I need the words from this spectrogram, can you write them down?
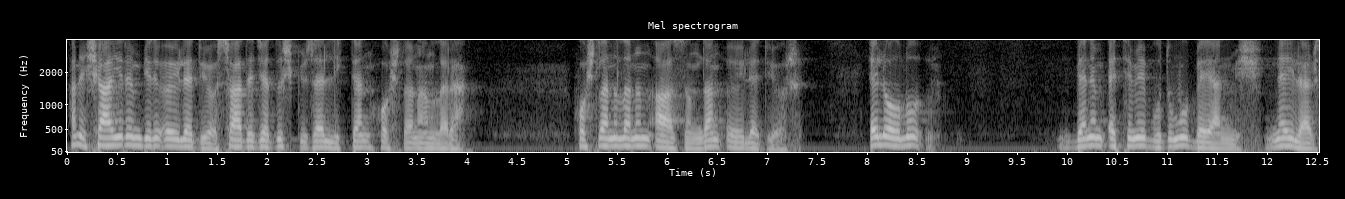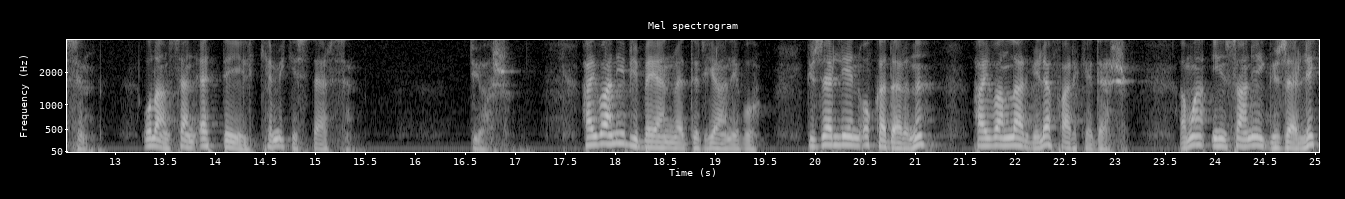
Hani şairin biri öyle diyor, sadece dış güzellikten hoşlananlara. Hoşlanılanın ağzından öyle diyor. Eloğlu benim etimi budumu beğenmiş, neylersin? Ulan sen et değil, kemik istersin, diyor. Hayvani bir beğenmedir yani bu. Güzelliğin o kadarını hayvanlar bile fark eder. Ama insani güzellik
